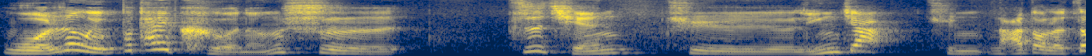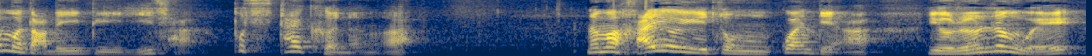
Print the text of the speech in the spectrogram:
我认为不太可能是之前去林家去拿到了这么大的一笔遗产，不是太可能啊。那么还有一种观点啊，有人认为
